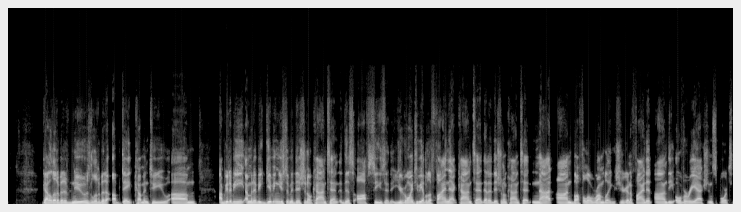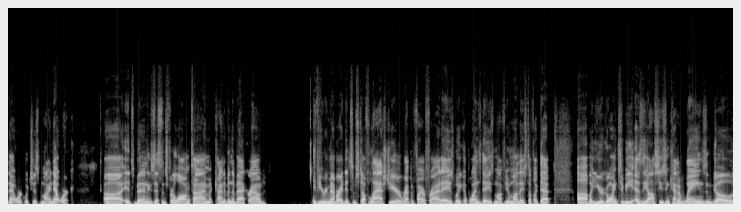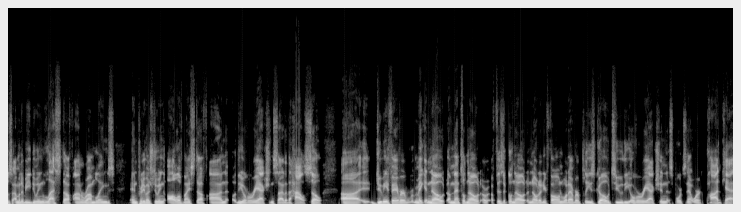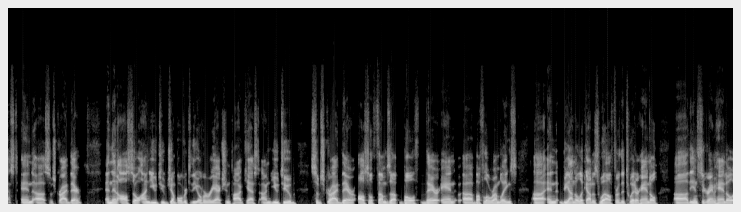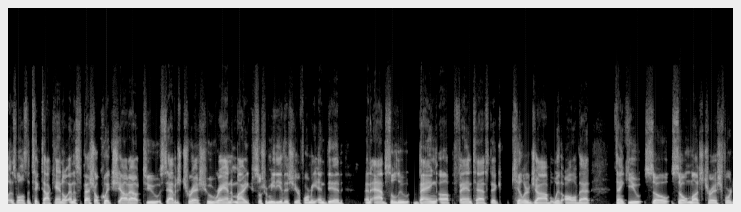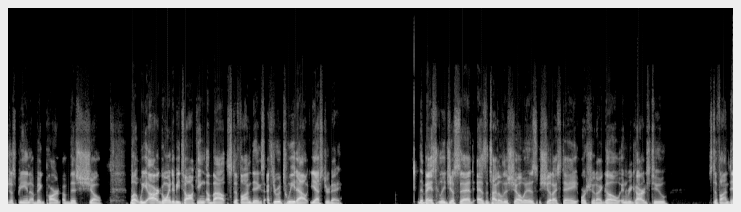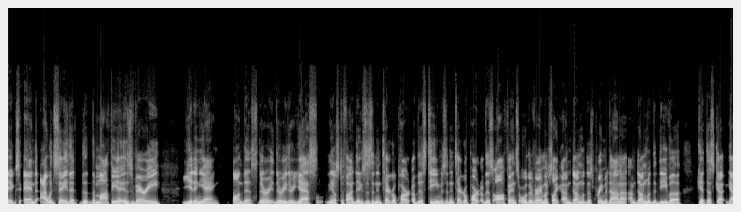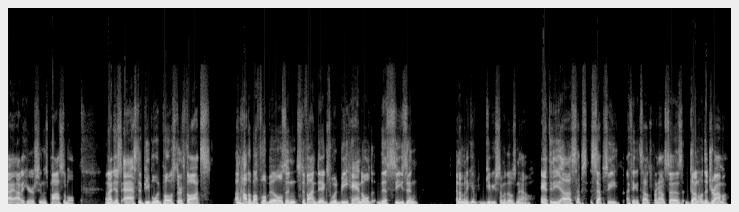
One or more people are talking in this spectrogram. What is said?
got a little bit of news, a little bit of update coming to you. Um, I'm going to be I'm going to be giving you some additional content this off season. You're going to be able to find that content, that additional content, not on Buffalo Rumblings. You're going to find it on the Overreaction Sports Network, which is my network. Uh, it's been in existence for a long time, kind of in the background. If you remember, I did some stuff last year, Rapid Fire Fridays, Wake Up Wednesdays, Mafia Monday, stuff like that. Uh, but you're going to be, as the off season kind of wanes and goes, I'm going to be doing less stuff on rumblings and pretty much doing all of my stuff on the overreaction side of the house. So uh, do me a favor, make a note, a mental note, or a physical note, a note on your phone, whatever. Please go to the Overreaction Sports Network podcast and uh, subscribe there. And then also on YouTube, jump over to the Overreaction podcast on YouTube, subscribe there. Also, thumbs up both there and uh, Buffalo Rumblings. Uh, and be on the lookout as well for the Twitter handle uh, the Instagram handle, as well as the TikTok handle. And a special quick shout out to Savage Trish, who ran my social media this year for me and did an absolute bang up, fantastic, killer job with all of that. Thank you so, so much, Trish, for just being a big part of this show. But we are going to be talking about Stefon Diggs. I threw a tweet out yesterday that basically just said, as the title of this show is, Should I Stay or Should I Go? in regards to Stefon Diggs. And I would say that the, the mafia is very yin and yang on this. They're they're either yes, you know, Stefon Diggs is an integral part of this team, is an integral part of this offense, or they're very much like, I'm done with this prima donna, I'm done with the diva, get this guy, guy out of here as soon as possible. And I just asked if people would post their thoughts on how the Buffalo Bills and Stefon Diggs would be handled this season. And I'm going to give give you some of those now. Anthony uh, Sepsi, I think it's how it's pronounced, says, done with the drama.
